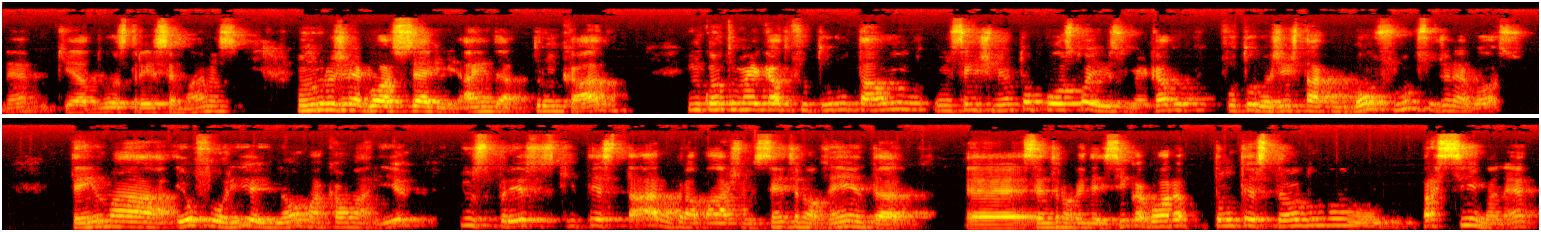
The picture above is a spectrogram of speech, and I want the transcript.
né, que há duas, três semanas, o número de negócios segue ainda truncado, enquanto o mercado futuro está um, um, sentimento oposto a isso. O mercado futuro, a gente está com um bom fluxo de negócio, tem uma euforia e não uma calmaria, e os preços que testaram para baixo em 190, é, 195, agora estão testando para cima, né?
